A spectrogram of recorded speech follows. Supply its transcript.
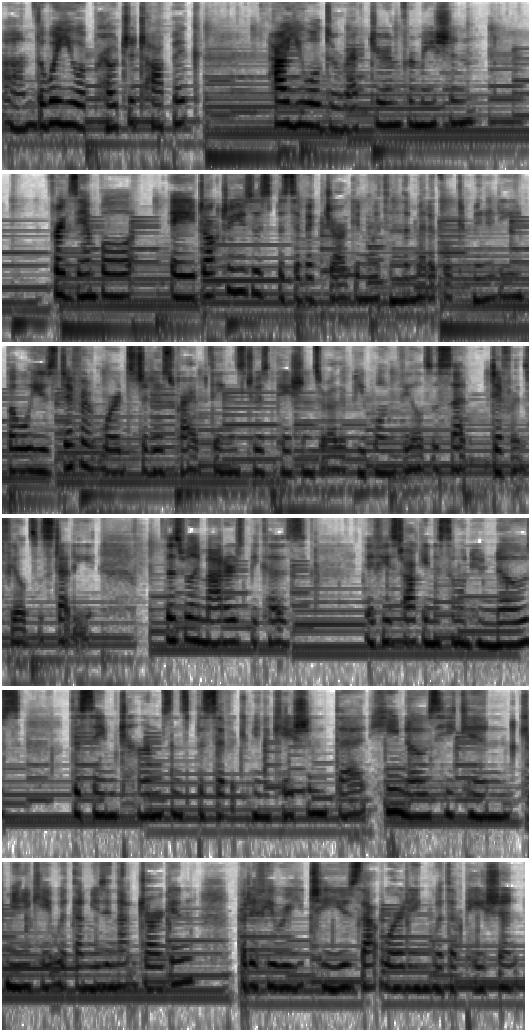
um, the way you approach a topic, how you will direct your information. For example, a doctor uses specific jargon within the medical community, but will use different words to describe things to his patients or other people in fields of set different fields of study. This really matters because if he's talking to someone who knows the same terms and specific communication that he knows he can communicate with them using that jargon, but if he were to use that wording with a patient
